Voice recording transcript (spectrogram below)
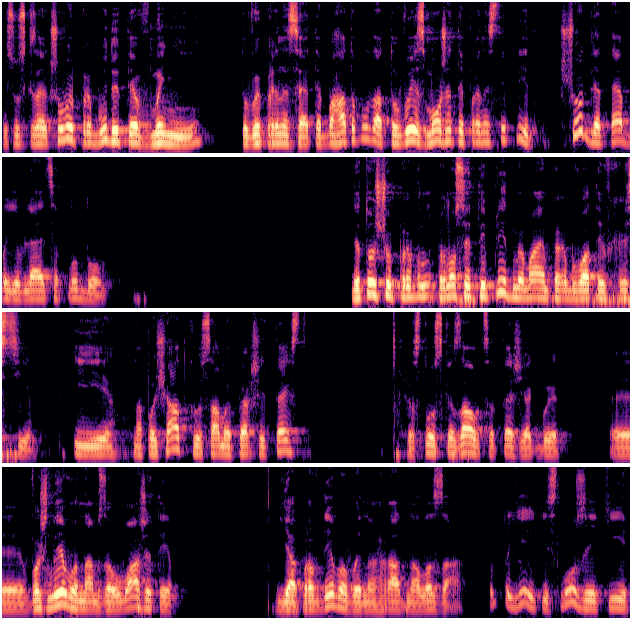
Ісус сказав, якщо ви прибудете в мені, то ви принесете багато плода, то ви зможете принести плід. Що для тебе є плодом? Для того, щоб приносити плід, ми маємо перебувати в Христі. І на початку, саме перший текст, Христос сказав, це теж якби е, важливо нам зауважити, я правдива виноградна лоза. Тобто є якісь лози, які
